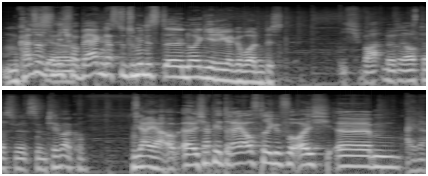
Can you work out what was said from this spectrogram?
Du kannst es Ja. nicht verbergen, dass du zumindest äh, neugieriger geworden bist. Ich warte nur darauf, dass wir zum Thema kommen. Ja, ja, äh, ich habe hier drei Aufträge für euch, ähm, Einer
